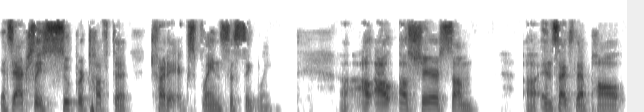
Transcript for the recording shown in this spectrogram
it's actually super tough to try to explain succinctly. Uh, I'll, I'll, I'll, share some uh, insights that Paul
